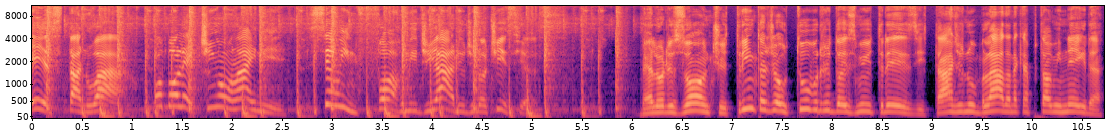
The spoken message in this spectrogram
Está no ar o Boletim Online, seu informe diário de notícias. Belo Horizonte, 30 de outubro de 2013, tarde nublada na capital mineira.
